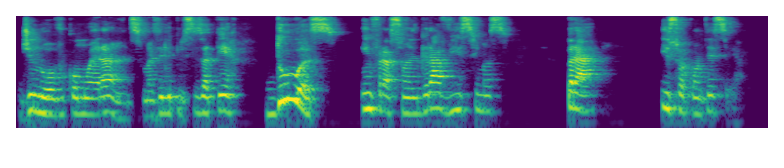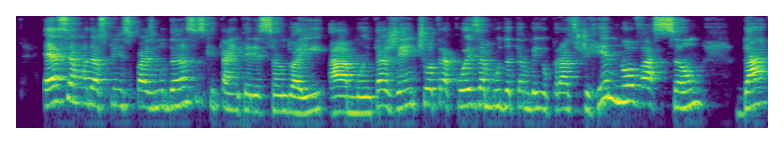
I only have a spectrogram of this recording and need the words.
De novo, como era antes. Mas ele precisa ter duas infrações gravíssimas para isso acontecer. Essa é uma das principais mudanças que está interessando aí a muita gente. Outra coisa, muda também o prazo de renovação da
